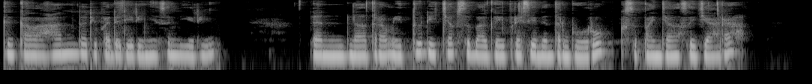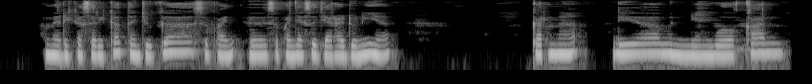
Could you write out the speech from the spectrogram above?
kekalahan daripada dirinya sendiri. Dan Donald Trump itu dicap sebagai presiden terburuk sepanjang sejarah Amerika Serikat dan juga eh, sepanjang sejarah dunia. Karena dia menimbulkan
